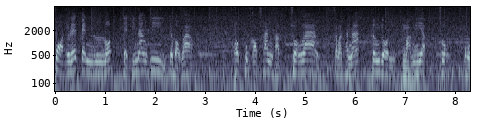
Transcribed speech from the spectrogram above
ฟอร์ดเอเวอเรสต์เป็นรถ 7 ที่นั่งที่จะบอกว่า ครบทุกออปชั่นครับ ช่วงล่าง สมรรถนะเครื่องยนต์อืมความเงียบช่วงโอ้โห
